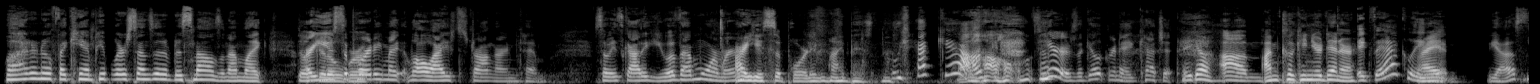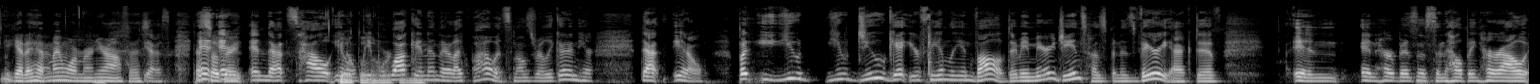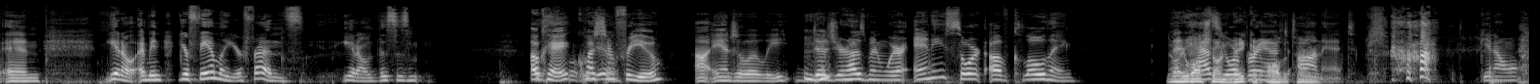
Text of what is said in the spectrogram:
Well, I don't know if I can. People are sensitive to smells, and I'm like, They'll are you over it. supporting my? Oh, I strong armed him. So he's got a U of M warmer. Are you supporting my business? Oh, heck yeah! Here's a guilt grenade. Catch it. There you go. Um, I'm cooking your dinner. exactly. Right. Yes. You got to have my warmer in your office. Yes, That's and, so great. And, and that's how you Guilt know people walk in in and they're like, "Wow, it smells really good in here." That you know, but you you do get your family involved. I mean, Mary Jane's husband is very active in in her business and helping her out, and you know, I mean, your family, your friends. You know, this is okay, what we question for you, uh, Angela Lee. Does your husband wear any sort of clothing No, that he walks has around your naked all brand the time. on it? you know,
